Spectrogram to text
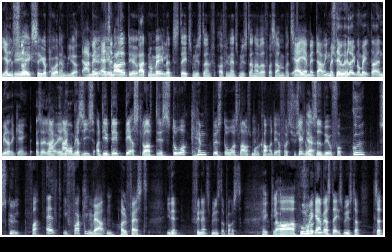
Jamen, det er slå- jeg ikke sikker på, at han bliver. Ja, men det, det, altså- er meget, det er ret normalt, at statsministeren og finansministeren har været fra samme parti. Ja, ja, men der er jo ingen Men det er jo heller ikke normalt, der er en midterregering. Altså, eller Nej, nej, over præcis. Og det er jo det, der slår, det store, kæmpe store slagsmål kommer der, for Socialdemokratiet ja. vil jo for Gud skyld for alt i fucking verden holde fast i den finansministerpost. Helt klart. Og hun Tror vil du- gerne være statsminister. Så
